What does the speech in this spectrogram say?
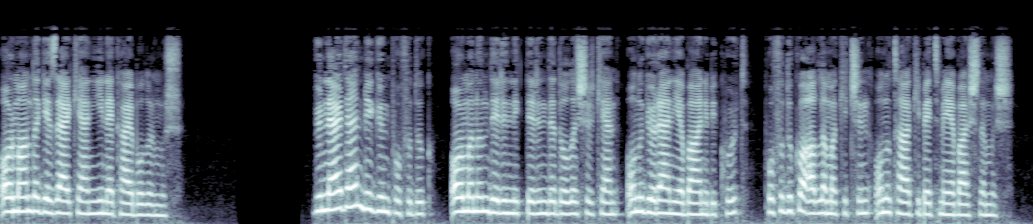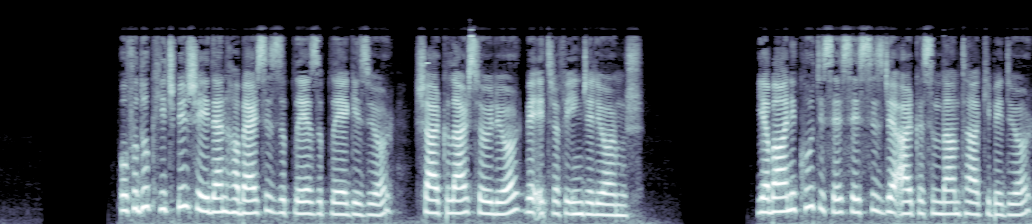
ormanda gezerken yine kaybolurmuş. Günlerden bir gün pofuduk, ormanın derinliklerinde dolaşırken onu gören yabani bir kurt, pofuduku avlamak için onu takip etmeye başlamış. Pofuduk hiçbir şeyden habersiz zıplaya zıplaya geziyor, şarkılar söylüyor ve etrafı inceliyormuş. Yabani kurt ise sessizce arkasından takip ediyor,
